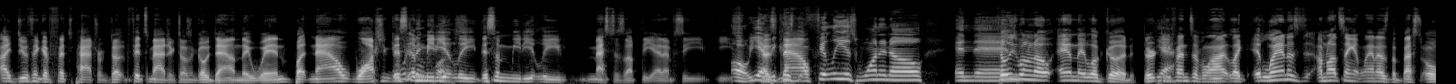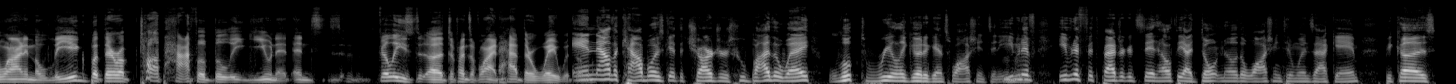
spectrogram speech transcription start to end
I do think if Fitzpatrick do, Fitzmagic doesn't go down, they win. But now Washington, this immediately this immediately messes up the NFC East. Oh yeah, because now Philly is one and zero, and then Phillies want to oh, know, and they look good. Their Yeah. defensive line, like Atlanta's. I'm not saying Atlanta's the best O line in the league, but they're a top half of the league unit, and s- Philly's uh, defensive line had their way with them. And now the Cowboys get the Chargers, who, by the way, looked really good against Washington. Mm-hmm. Even if even if Fitzpatrick had stayed healthy, I don't know that Washington wins that game because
